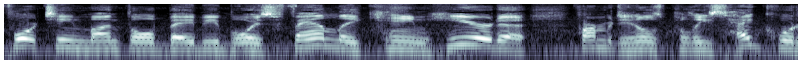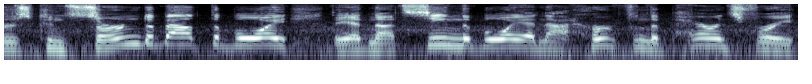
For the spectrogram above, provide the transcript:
14 month old baby boy's family came here to Farmington Hills police headquarters concerned about the boy. They had not seen the boy, had not heard from the parents for a,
